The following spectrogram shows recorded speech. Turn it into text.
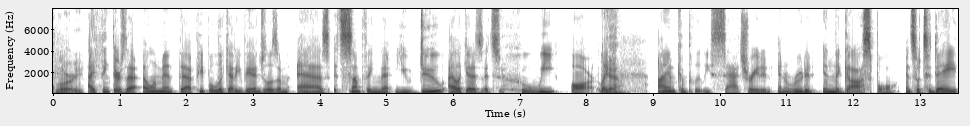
Glory. I think there's that element that people look at evangelism as it's something that you do. I look at it as it's who we are. Like Yeah. I am completely saturated and rooted in the gospel. And so today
